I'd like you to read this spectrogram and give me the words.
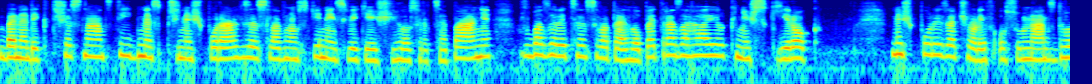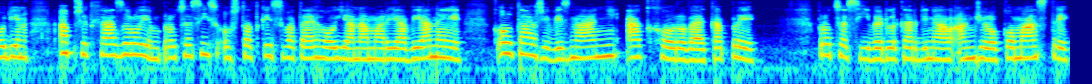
Benedikt XVI. dnes při nešporách ze slavnosti nejsvětějšího srdce páně v bazilice svatého Petra zahájil kněžský rok. Nešpory začaly v 18 hodin a předcházelo jim procesí z ostatky svatého Jana Maria Vianney k oltáři vyznání a k chorové kapli. Procesí vedl kardinál Angelo Comastri,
